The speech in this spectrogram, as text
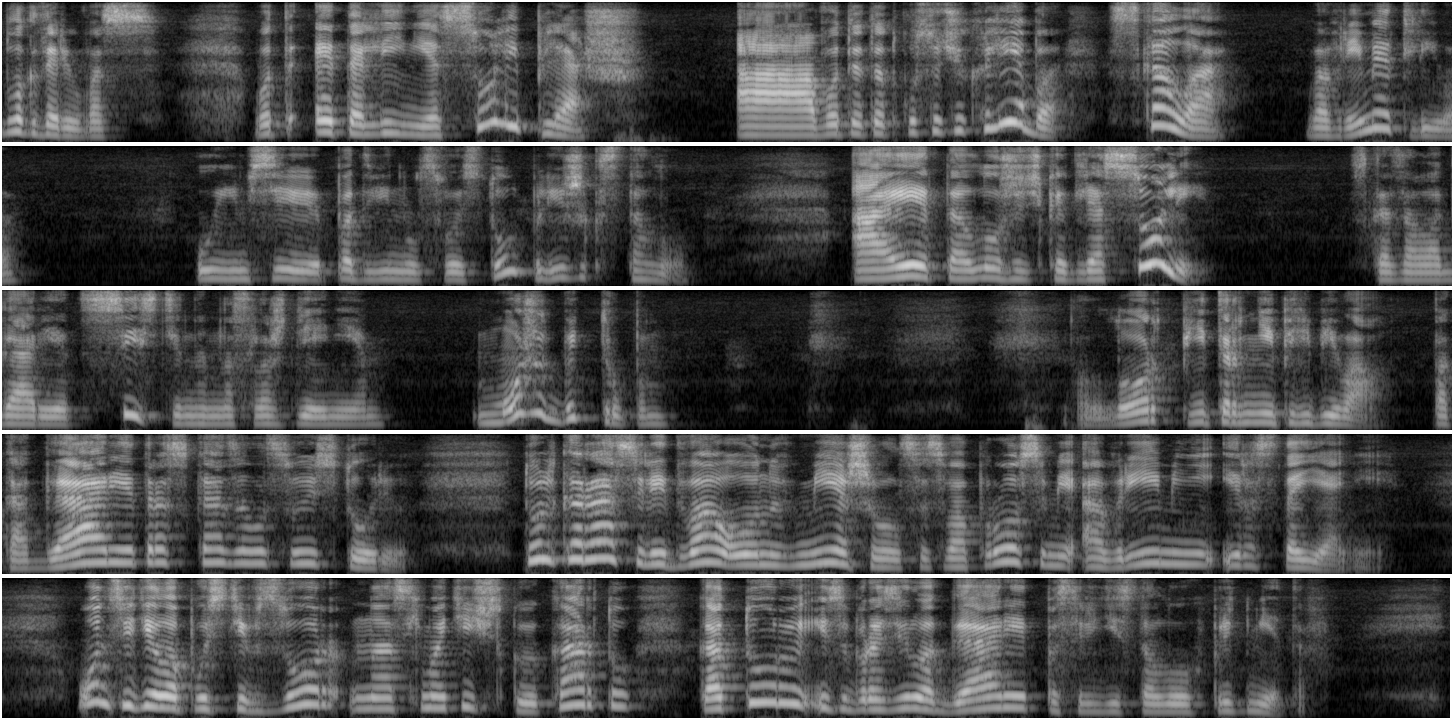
«Благодарю вас. Вот эта линия соли — пляж, а вот этот кусочек хлеба — скала во время отлива». Уимси подвинул свой стул ближе к столу. «А эта ложечка для соли, — сказала Гарриет с истинным наслаждением, — может быть трупом». Лорд Питер не перебивал пока Гарриет рассказывал свою историю. Только раз или два он вмешивался с вопросами о времени и расстоянии. Он сидел, опустив взор на схематическую карту, которую изобразила Гарриет посреди столовых предметов.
